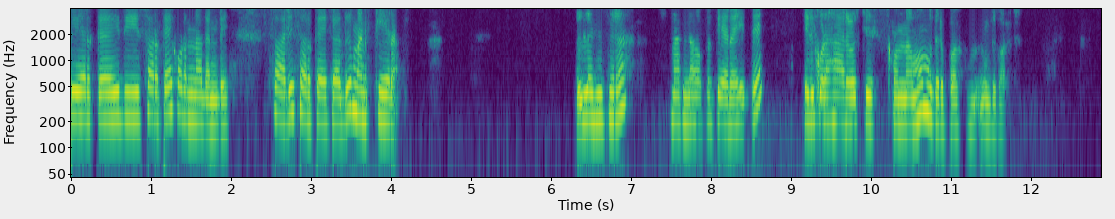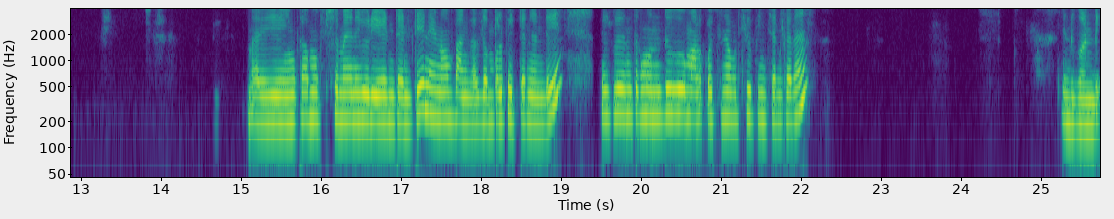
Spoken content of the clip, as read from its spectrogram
బీరకాయ ఇది సొరకాయ కూడా ఉన్నదండి. సారీ సొరకాయ కాదు మన కీర. ఇలా చూసారా? మళ్ళీ ఒక కీర అయితే. ఇది కూడా హార్వెస్ట్ చేసేసుకుందాము ముదిరిపోక ఇది కూడా. మరి ఇంకా ముఖ్యమైన వీడియో ఏంటంటే నేను బంగాళదుంపలు పెట్టానండి. మీకు ఇంతకు ముందు మొలకొచ్చినప్పుడు చూపించాను కదా. ఇదిగోండి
